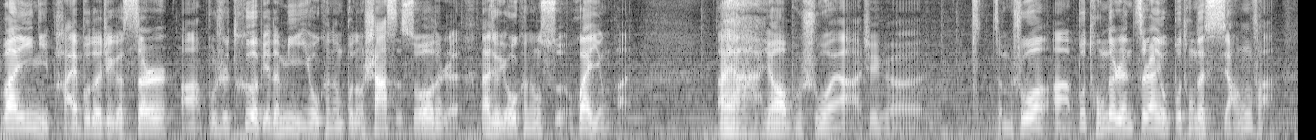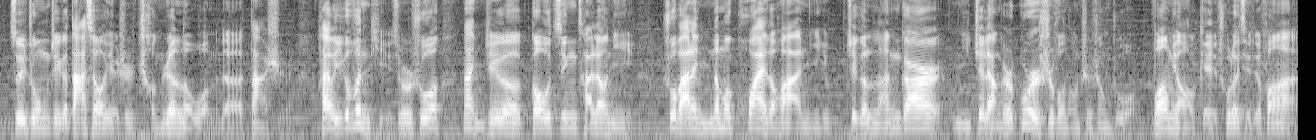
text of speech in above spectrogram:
万一你排布的这个丝儿啊不是特别的密，有可能不能杀死所有的人，那就有可能损坏硬盘。哎呀，要不说呀，这个怎么说啊？不同的人自然有不同的想法。最终，这个大校也是承认了我们的大使。还有一个问题就是说，那你这个高精材料你。说白了，你那么快的话，你这个栏杆儿，你这两根棍儿是否能支撑住？汪淼给出了解决方案，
